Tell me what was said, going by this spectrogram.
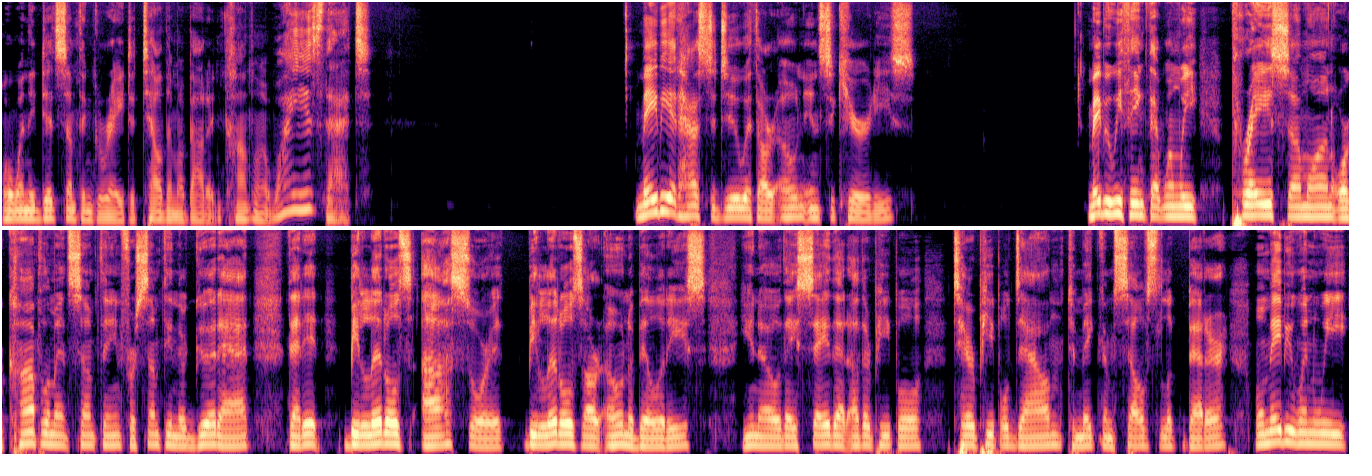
Or when they did something great, to tell them about it and compliment. Why is that? Maybe it has to do with our own insecurities Maybe we think that when we praise someone or compliment something for something they're good at, that it belittles us or it belittles our own abilities. You know, they say that other people tear people down to make themselves look better. Well, maybe when we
